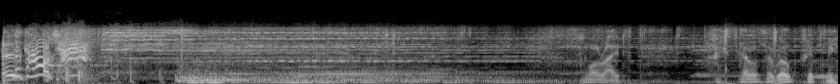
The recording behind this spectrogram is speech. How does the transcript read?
Ten. Look out! Ah! I'm all right. I fell. The rope tripped me.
